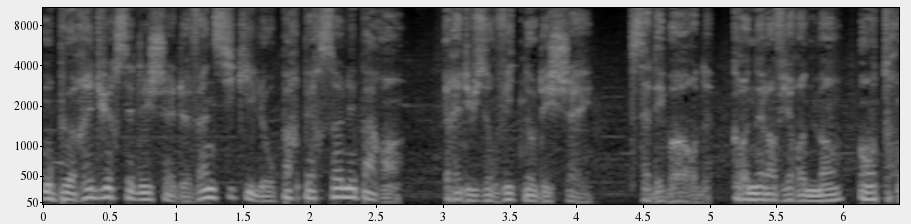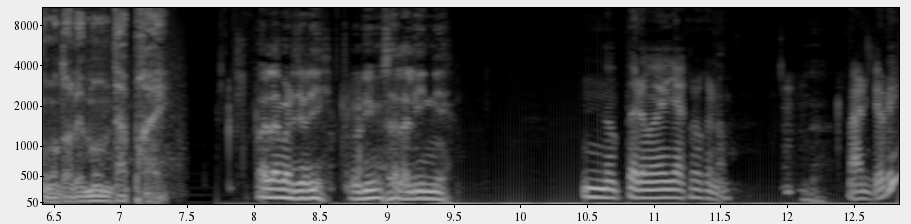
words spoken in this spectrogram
on peut réduire ces déchets de 26 kilos par personne et par an. Réduisons vite nos déchets. Ça déborde. Grenelle l'environnement, entrons dans le monde d'après. Hola Marjorie, volvimos a la línea. No, pero ella creo que no. Marjorie.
